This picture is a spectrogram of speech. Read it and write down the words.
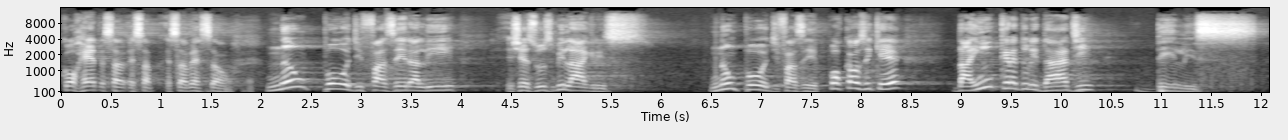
correta essa, essa, essa versão, não pôde fazer ali Jesus milagres, não pôde fazer, por causa de quê? Da incredulidade deles.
